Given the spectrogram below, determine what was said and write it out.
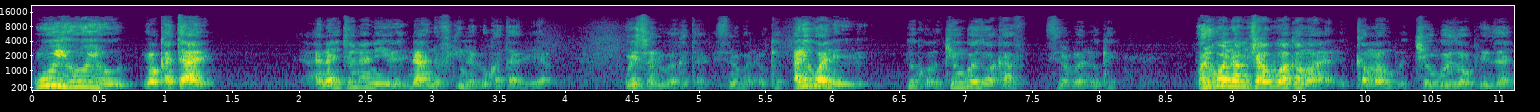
huyu huyu wa Katari anaitwa nani ile? Na nafikiri ndio Katari ya Wilson wa Katari, sio bwana, okay. Alikuwa ni yuko kiongozi wa kafu, sio bwana, okay. Walikuwa wanamchagua kama kama kiongozi wa upinzani.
